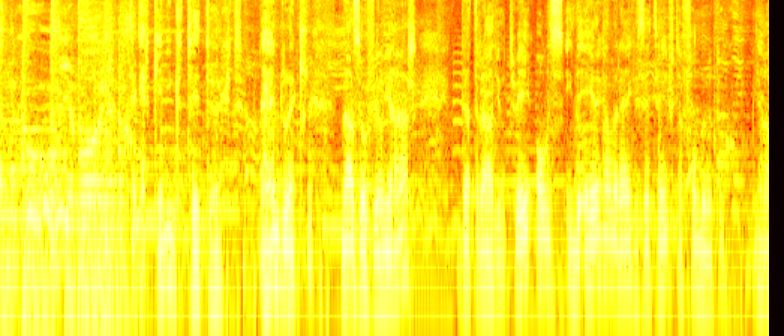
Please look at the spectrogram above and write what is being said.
Goedemorgen, goedemorgen. De erkenning deed deugd. Eindelijk, na zoveel jaar, dat Radio 2 ons in de eregalerij gezet heeft, dat vonden we toch ja,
